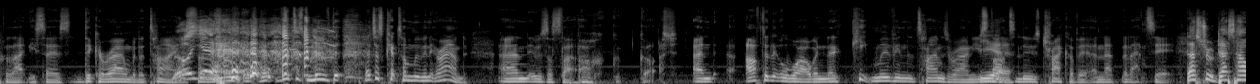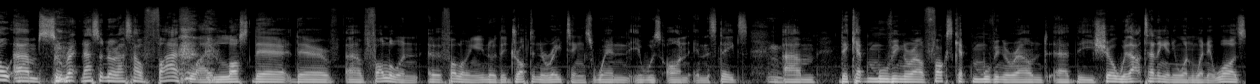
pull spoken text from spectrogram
politely says, dick around with the times. Oh, So yeah. They, they- they just moved it, they just kept on moving it around. And it was just like, oh, gosh. And after a little while, when they keep moving the times around, you start Yeah. to lose track of it, and that, that's it. That's true. That's how um Seren- that's no that's how Firefly lost their their uh, following uh, following. You know they dropped in the ratings when it was on in the states. Mm. Um, they kept moving around. Fox kept moving around uh, the show without telling anyone when it was,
